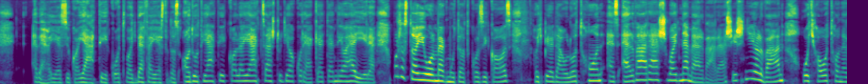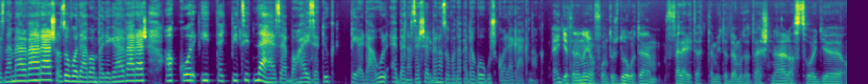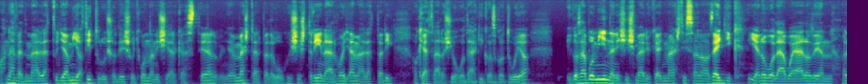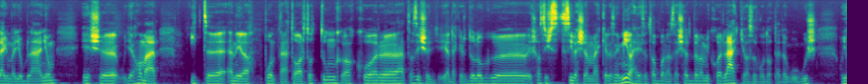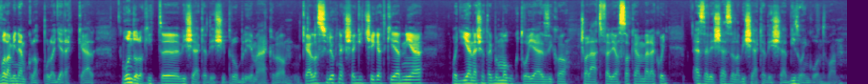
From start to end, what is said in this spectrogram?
behelyezzük a játékot, vagy befejezted az adott játékkal a játszást, ugye akkor el kell tenni a helyére. Most aztán jól megmutatkozik az, hogy például otthon ez elvárás, vagy nem elvárás. És nyilván, hogyha otthon ez nem elvárás, az óvodában pedig elvárás, akkor itt egy picit nehezebb a helyzetük, például ebben az esetben az óvodapedagógus kollégáknak. Egyetlen egy nagyon fontos dolgot elfelejtettem itt a bemutatásnál, azt, hogy a neved mellett ugye mi a titulusod és hogy honnan is érkeztél, ugye mesterpedagógus és tréner vagy, emellett pedig a Kertvárosi Óvodák igazgatója. Igazából mi innen is ismerjük egymást, hiszen az egyik ilyen óvodába jár az én a legnagyobb lányom, és ugye ha már itt ennél a pontnál tartottunk, akkor hát az is egy érdekes dolog, és azt is szívesen megkérdezni, mi a helyzet abban az esetben, amikor látja az óvodapedagógus, hogy valami nem klappol a gyerekkel. Gondolok itt viselkedési problémákra. Kell a szülőknek segítséget kérnie, vagy ilyen esetekben maguktól jelzik a család felé a szakemberek, hogy ezzel és ezzel a viselkedéssel bizony gond van.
